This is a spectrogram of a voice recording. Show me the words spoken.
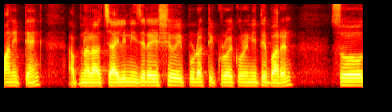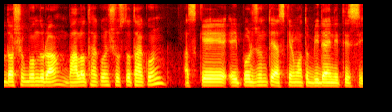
পানির ট্যাঙ্ক। আপনারা চাইলে নিজেরা এসেও এই প্রোডাক্টটি ক্রয় করে নিতে পারেন। সো, দর্শক বন্ধুরা, ভালো থাকুন, সুস্থ থাকুন। আজকে এই পর্যন্তই, আজকের মতো বিদায় নিতেছি।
